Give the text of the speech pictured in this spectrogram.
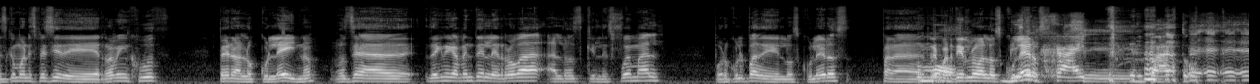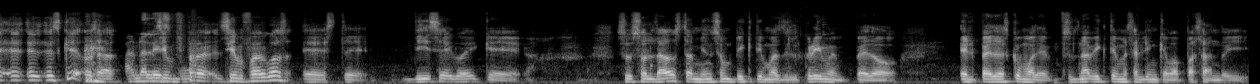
es como una especie de Robin Hood, pero a lo culé, ¿no? O sea, técnicamente le roba a los que les fue mal por culpa de los culeros para repartirlo a los culeros. el vato. Eh, eh, eh, es que, o sea, Cienfuegos este, dice, güey, que sus soldados también son víctimas del crimen, pero el pedo es como de, pues una víctima es alguien que va pasando y,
